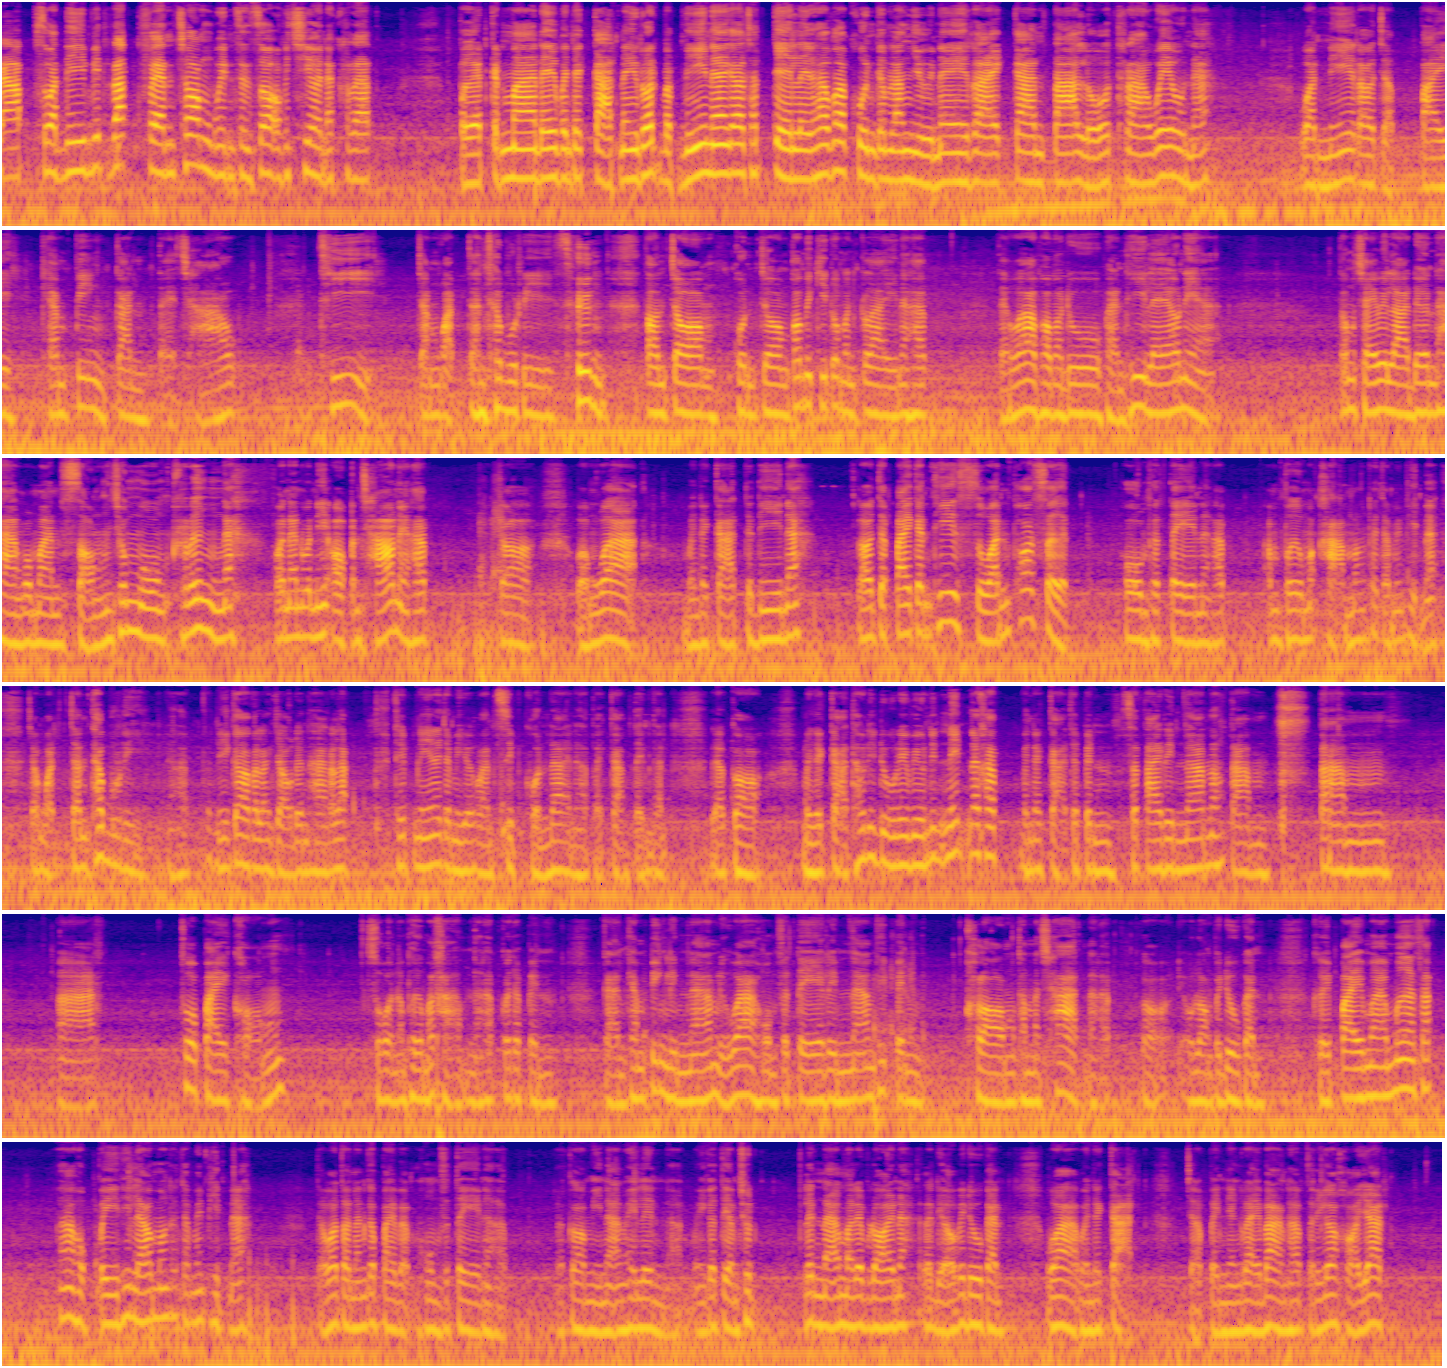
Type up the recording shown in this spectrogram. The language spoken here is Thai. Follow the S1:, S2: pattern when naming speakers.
S1: ครับสวัสดีมิตรรักแฟนช่อง Win s e n s o Official นะครับ เปิดกันมาในบรรยากาศในรถแบบนี้นะ ก็ชัดเจนเลยนะครับว่าคุณกำลังอยู่ในรายการตาโหลทราเวลนะ วันนี้เราจะไปแคมปิ้งกันแต่เช้า ที่จังหวัดจันทบุรี ซึ่งตอนจองคนจองก็ไม่คิดว่ามันไกลนะครับ แต่ว่าพอมาดูแผนที่แล้วเนี่ย ต้องใช้เวลาเดินทางประมาณ 2 ชั่วโมงครึ่งนะ เพราะนั้นวันนี้ออกกันเช้าหน่อยครับ ก็หวังว่าบรรยากาศจะดีนะ เราจะไปกันที่สวนพ่อเสิร์ชโฮมสเตย์นะครับอำเภอมะขามมั้งถ้าจำไม่ผิดนะ จังหวัดจันทบุรีนะครับตอนนี้ก็กำลังจะออกเดินทางกันละทริปนี้น่าจะมีประมาณ 10 คนได้นะครับ ไปกางเต็นท์กัน แล้วก็บรรยากาศเท่าที่ดูรีวิวนิดๆนะครับ บรรยากาศจะเป็นสไตล์ริมน้ำเนาะตามตาม ทั่วไปของโซนอำเภอมะขามนะครับ ก็จะเป็นการแคมปิ้งริมน้ำหรือว่าโฮมสเตย์ริมน้ำที่เป็นคลองธรรมชาตินะครับ ก็เดี๋ยวลองไปดูกัน เคยไปมาเมื่อสักห้าหกปีที่แล้วมั้งถ้าจะไม่ผิดนะ แต่ว่าตอนนั้นก็ไปแบบโฮมสเตย์นะครับ แล้วก็มีน้ำให้เล่นนะครับวันนี้ก็เตรียมชุดเล่นน้ำมาเรียบร้อยนะ แล้วเดี๋ยวไปดูกันว่าบรรยากาศจะเป็นอย่างไรบ้างครับ ตอนนี้ก็ขออนุญาต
